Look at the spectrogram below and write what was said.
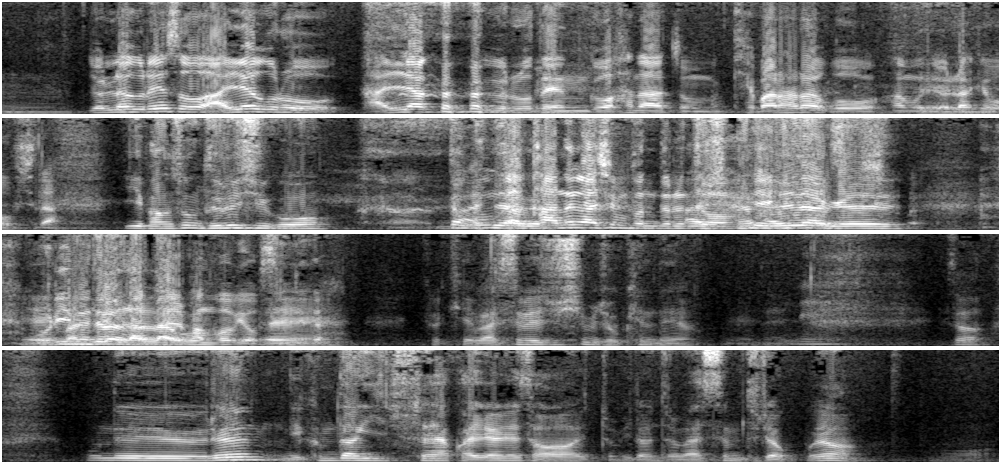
음. 연락을 해서 알약으로 알약으로 된 거 하나 좀 개발하라고 한번 네. 연락해 봅시다. 이 방송 들으시고 어, 누군가 알약을- 가능하신 분들은 좀 알-. 알약을 예, 우리는 만들어 달라고. 방법이 없습니다. 네, 그렇게 말씀해 주시면 좋겠네요. 네. 그래서 오늘은 이 금당 이 주사약 관련해서 좀 이런저런 말씀드렸고요. 뭐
